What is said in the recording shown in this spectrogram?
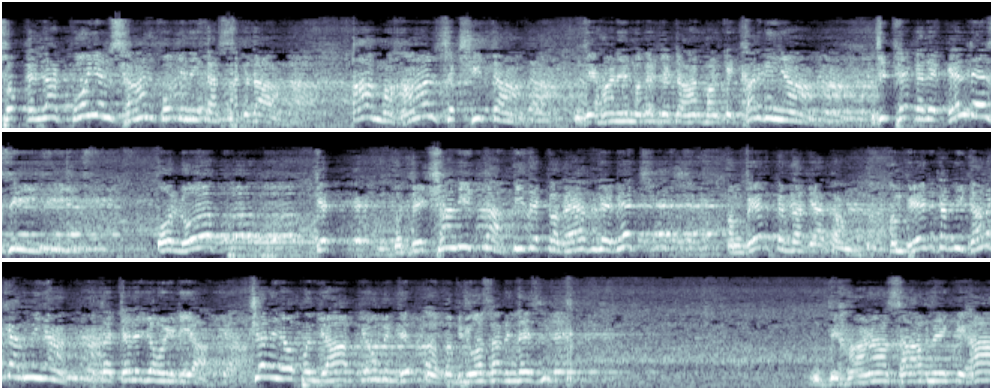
ਸੋ ਕੱਲਾ ਕੋਈ ਇਨਸਾਨ ਕੁਝ ਨਹੀਂ ਕਰ ਸਕਦਾ ਆ ਮਹਾਨ ਸ਼ਖਸੀਅਤਾਂ ਦਿਹਾਣੇ ਮਗਰ ਜਟਾਨ ਬਣ ਕੇ ਖੜ ਗਈਆਂ ਜਿੱਥੇ ਕਦੇ ਕਹਿੰਦੇ ਸੀ ਉਹ ਲੋਕ ਕਿ ਵਿਦੇਸ਼ਾਂ ਦੀ ਧਰਤੀ ਤੇ ਕਵੈਤ ਦੇ ਵਿੱਚ ਅੰਬੇਡਕਰ ਦਾ ਕਿਆ ਕੰਮ ਅੰਬੇਡਕਰ ਦੀ ਗੱਲ ਕਰਨੀ ਆ ਤਾਂ ਚਲੇ ਜਾਓ ਇੰਡੀਆ ਚਲੇ ਜਾਓ ਪੰਜਾਬ ਕਿਉਂ ਵੀ ਕਬਜੂਆ ਸਾਹਿਬ ਰਹਿੰਦੇ ਸੀ ਦਿਹਾਣਾ ਸਾਹਿਬ ਨੇ ਕਿਹਾ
